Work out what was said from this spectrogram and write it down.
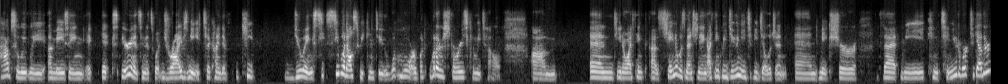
absolutely amazing experience and it's what drives me to kind of keep doing see, see what else we can do what more what what other stories can we tell? Um, And, you know, I think as Shayna was mentioning, I think we do need to be diligent and make sure that we continue to work together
